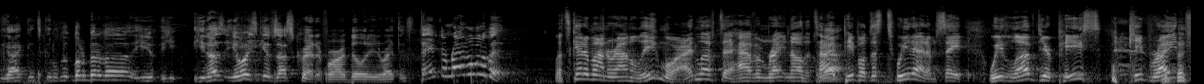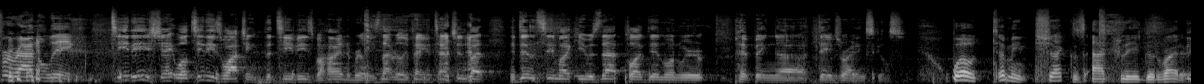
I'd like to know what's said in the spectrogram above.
the guy gets a little bit of a. He, he, he does. He always gives us credit for our ability to write things. Dave can write a little bit. Let's get him on around the league more. I'd love to have him writing all the time. Yeah. People just tweet at him, say, "We loved your piece. Keep writing for around the league." TD, well, TD's watching the TVs behind him. Really, he's not really paying attention, but it didn't seem like he was that plugged in when we were pimping uh, Dave's writing skills. Well, I mean, Shaq is actually a good writer,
